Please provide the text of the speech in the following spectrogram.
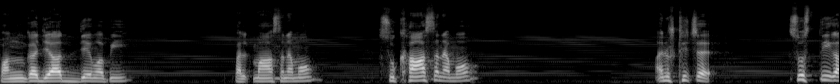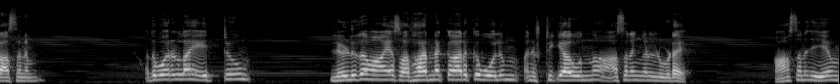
പങ്കജാദ്യമപി പത്മാസനമോ സുഖാസനമോ അനുഷ്ഠിച്ച് സ്വസ്തികാസനം അതുപോലുള്ള ഏറ്റവും ലളിതമായ സാധാരണക്കാർക്ക് പോലും അനുഷ്ഠിക്കാവുന്ന ആസനങ്ങളിലൂടെ ആസനജയം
